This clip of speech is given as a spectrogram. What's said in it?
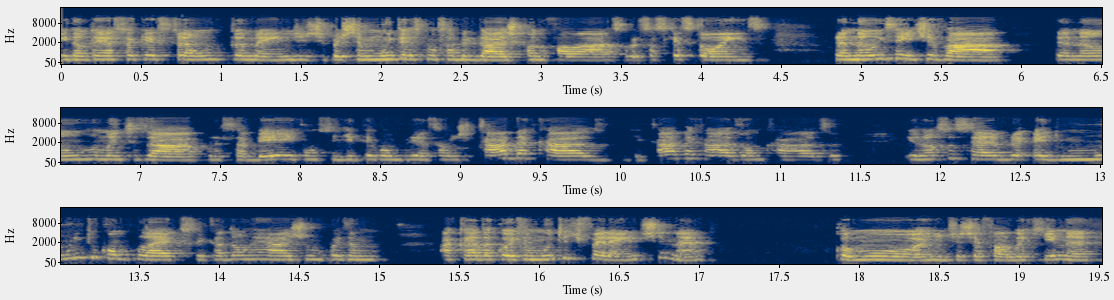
Então tem essa questão também de tipo, a gente ter muita responsabilidade quando falar sobre essas questões, para não incentivar, para não romantizar, para saber e conseguir ter compreensão de cada caso, porque cada caso é um caso. E o nosso cérebro é muito complexo e cada um reage uma coisa, a cada coisa muito diferente, né? Como a gente já tinha falado aqui, né?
